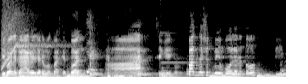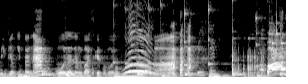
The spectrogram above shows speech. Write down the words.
Di ba nag-aaral ka na mag-basketball? Yes. Ah, sige. Pag na-shoot mo yung bola na to, bibigyan kita ng bola ng basketball. Ah? Basic. Ay!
